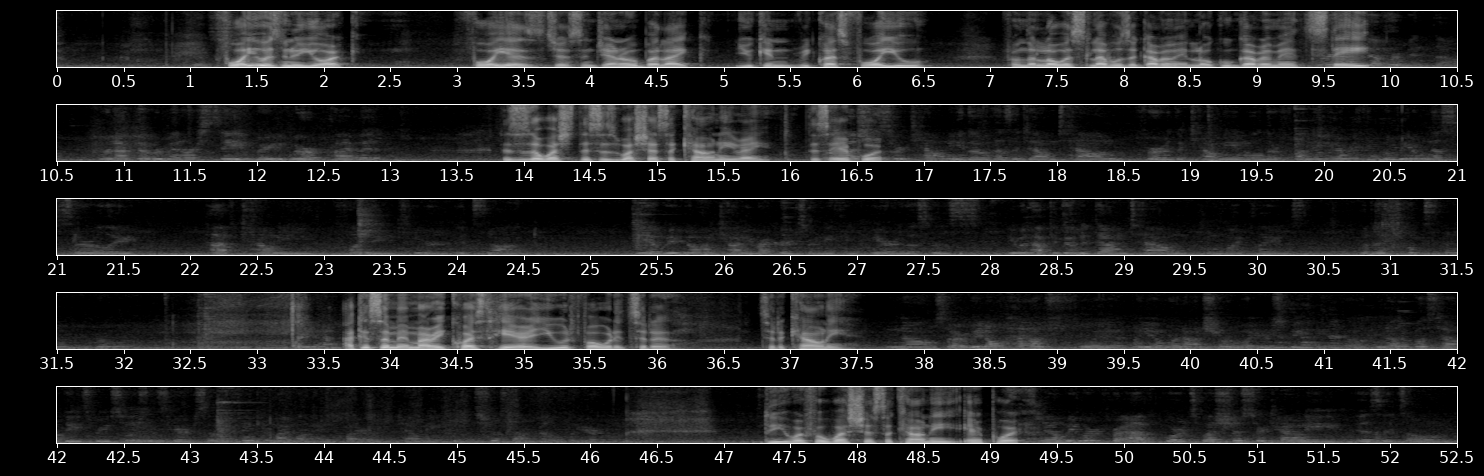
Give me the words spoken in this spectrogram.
FOIA is New York. FOIA is just in general, but like you can request FOIA from the lowest levels of government, local government, state. We're not government though. We're not government or state. We're, we're a private. This is a West. This is Westchester County, right? This airport. Westchester County though has a downtown for the county and all their funding and everything, but we don't necessarily have county funding here. It's not, yeah, we don't have county records or anything here. This is, you would have to go to downtown in White Plains. But it's, what's the road? Do you know? I can submit my request here. You would forward it to the to the county. No, I'm sorry, we don't have FOIA, yeah, we're not sure what you're speaking about. None of us have these resources here, so I think you might wanna inquire with the county, because it's just not available here. Do you work for Westchester County Airport? No, we work for Avports, Westchester County is its own.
